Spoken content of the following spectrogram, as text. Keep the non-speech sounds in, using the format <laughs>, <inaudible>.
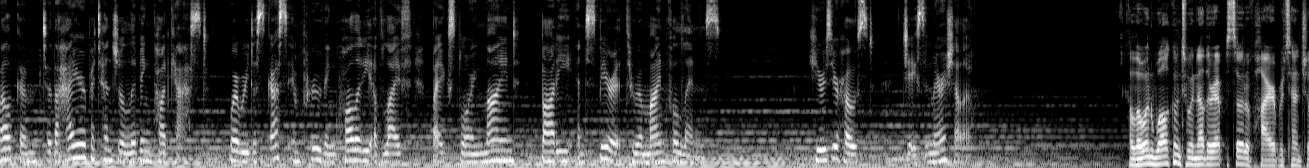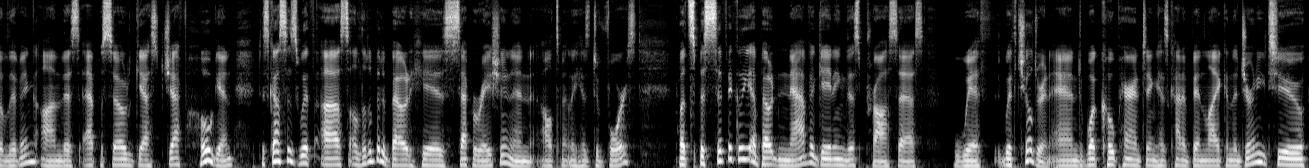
Welcome to the Higher Potential Living podcast, where we discuss improving quality of life by exploring mind, body, and spirit through a mindful lens. Here's your host, Jason Marichello. Hello and welcome to another episode of Higher Potential Living. On this episode, guest Geoff Hogan discusses with us a little bit about his separation and ultimately his divorce, but specifically about navigating this process with with children and what co-parenting has kind of been like and the journey to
